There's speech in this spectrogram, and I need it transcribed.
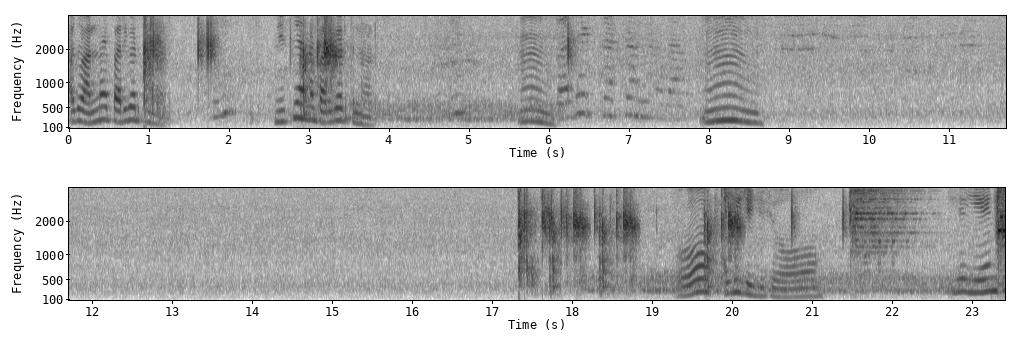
అది అన్నయ్య పరిగెడుతున్నాడు. నిసి అన్న పరిగెడుతున్నాడు. అయ్యో అయ్యో అయ్యో ఏంటి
